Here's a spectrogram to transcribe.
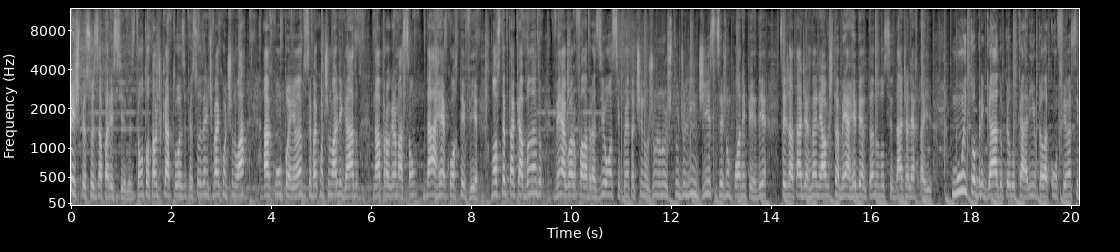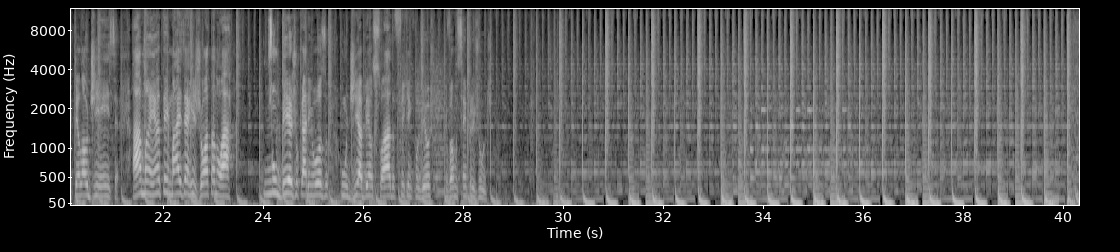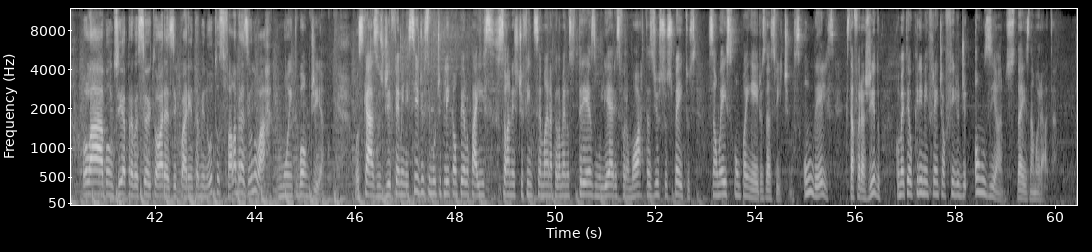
três pessoas desaparecidas. Então, um total de 14 pessoas. A gente vai continuar acompanhando, você vai continuar ligado na programação da Record TV. Nosso tempo está acabando, vem agora o Fala Brasil, 11h50, Tino Júnior no estúdio lindíssimo, vocês não podem perder. Seis da tarde, Hernani Alves também arrebentando no Cidade Alerta Rio. Muito obrigado pelo carinho, pela confiança e pela audiência. Amanhã tem mais RJ no ar. Um beijo carinhoso, um dia abençoado, fiquem com Deus e vamos sempre juntos. Olá, bom dia para você, 8 horas e 40 minutos. Fala Brasil no ar. Muito bom dia. Os casos de feminicídio se multiplicam pelo país. Só neste fim de semana, pelo menos três mulheres foram mortas e os suspeitos são ex-companheiros das vítimas. Um deles, que está foragido, cometeu crime em frente ao filho de 11 anos da ex-namorada.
